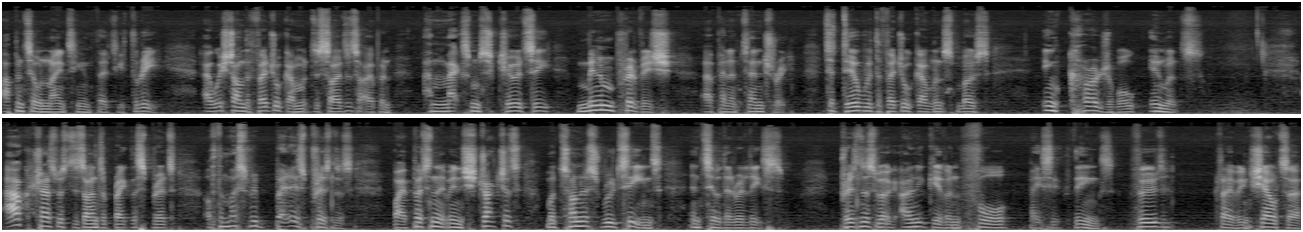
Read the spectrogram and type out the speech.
up until 1933, at which time the federal government decided to open a maximum security, minimum privilege uh, penitentiary to deal with the federal government's most incorrigible inmates. Alcatraz was designed to break the spirit of the most rebellious prisoners by putting them in structured, monotonous routines until their release. Prisoners were only given four basic things food, clothing, shelter,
